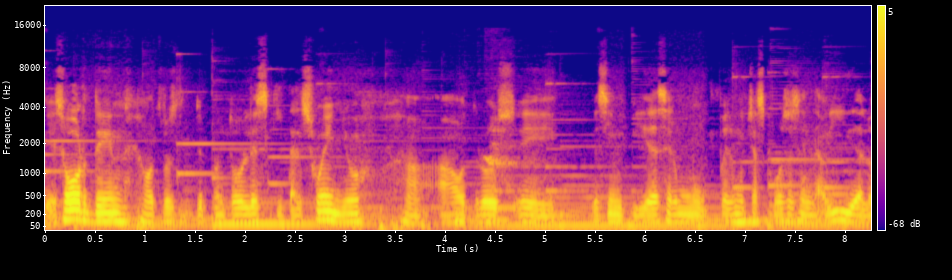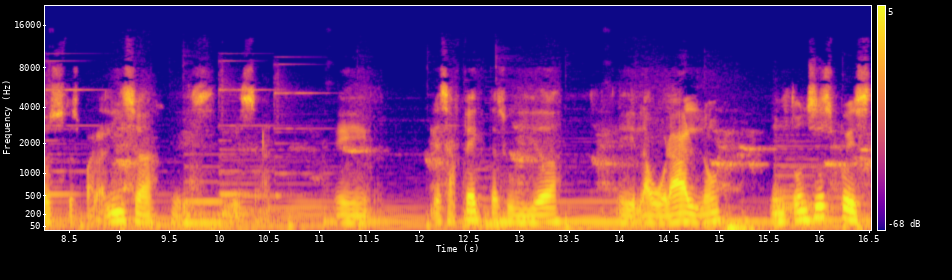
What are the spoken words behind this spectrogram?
desorden, a otros de pronto les quita el sueño, a, otros les impide hacer pues, muchas cosas en la vida, los, paraliza, les, eh, les, afecta su vida eh, laboral, ¿no? Entonces, pues,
